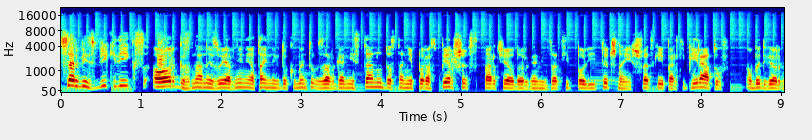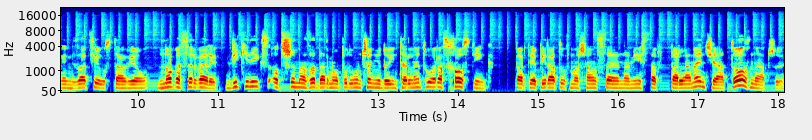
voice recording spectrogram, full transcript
Serwis Wikileaks.org, znany z ujawnienia tajnych dokumentów z Afganistanu, dostanie po raz pierwszy wsparcie od organizacji politycznej szwedzkiej Partii Piratów. Obydwie organizacje ustawią nowe serwery. Wikileaks otrzyma za darmo podłączenie do internetu oraz hosting. Partia Piratów ma szansę na miejsca w parlamencie, a to znaczy,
